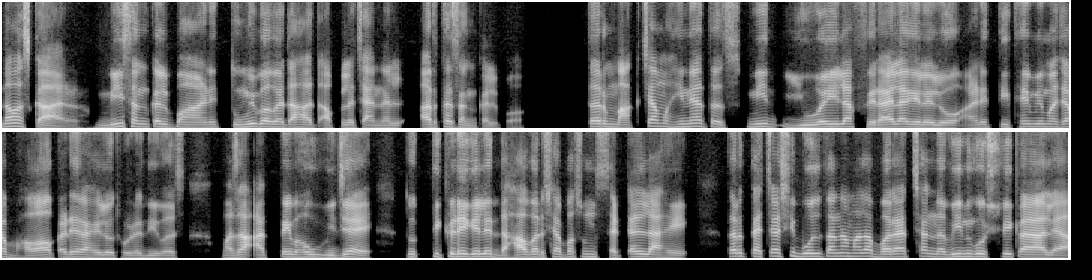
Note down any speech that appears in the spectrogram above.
नमस्कार. मी संकल्प आणि तुम्ही बघत आहात आपलं चॅनल अर्थसंकल्प. तर मागच्या महिन्यातच मी यू-ए-ईला फिरायला गेलेलो आणि तिथे मी माझ्या भावाकडे राहिलो थोडे दिवस. माझा आत्ते-भाऊ विजय, तो तिकडे गेले दहा वर्षापासून सेटल्ड आहे. तर त्याच्याशी बोलताना मला बऱ्याचशा नवीन गोष्टी कळाल्या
